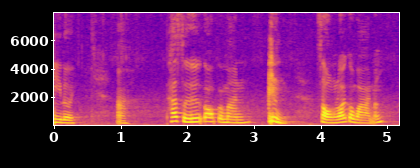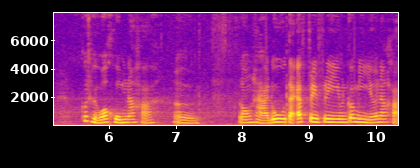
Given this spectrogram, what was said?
ดีเลยอะถ้าซื้อก็ประมาณ 200 กว่าบาทมั้ง ก็ถือว่าคุ้มนะคะ เออ ลองหาดูแต่แอปฟรีๆมันก็มีเยอะนะคะ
